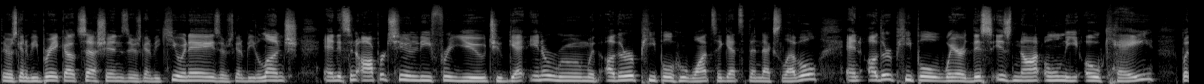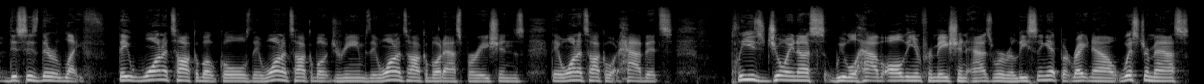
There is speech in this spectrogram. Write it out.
There's going to be breakout sessions. There's going to be Q and A's. There's going to be lunch, and it's an opportunity for you to get in a room with other people who want to get to the next level, and other people where this is not only okay, but this is their life. They want to talk about goals. They want to talk about dreams. They want to talk about aspirations. They want to talk about habits please join us. We will have all the information as we're releasing it. But right now, Worcester, Mass,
